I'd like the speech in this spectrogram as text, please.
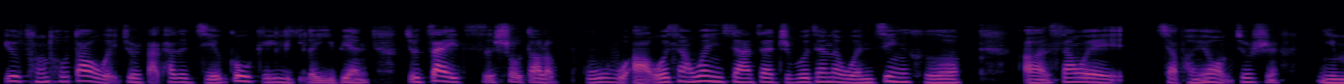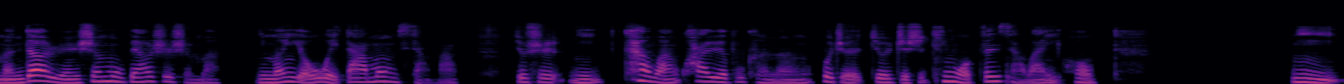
又从头到尾，就是把它的结构给理了一遍，就再一次受到了鼓舞啊！我想问一下，在直播间的文静和呃三位小朋友，就是你们的人生目标是什么？你们有伟大梦想吗？就是你看完《跨越不可能》，或者就只是听我分享完以后，你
